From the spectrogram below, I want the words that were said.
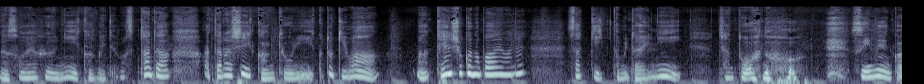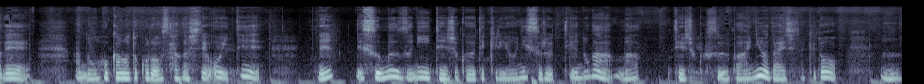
うん。そういう風に考えてます。ただ、新しい環境に行く時は、まあ、転職の場合はね、さっき言ったみたいに、ちゃんとあの 水面下で、あの、他のところを探しておいて、ね、で、スムーズに転職できるようにするっていうのが、まあ、転職する場合には大事だけど、うん。まあ、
